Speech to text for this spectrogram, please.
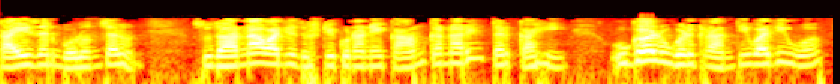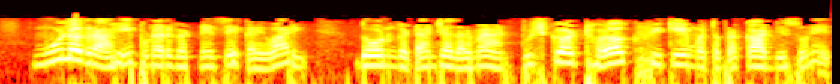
काही जण बोलून चालून सुधारणावादी दृष्टिकोनाने काम करणारे तर काही उघड उघड क्रांतीवादी व मूलग्राही पुनर्घटनेचे कैवारी. दोन गटांच्या दरम्यान पुष्कळ ठळक फिके मतप्रकार दिसून येत.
